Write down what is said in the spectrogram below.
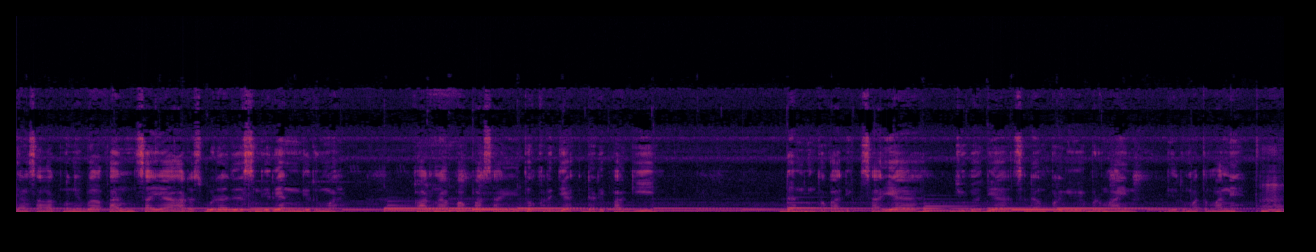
yang sangat menyebalkan, saya harus berada sendirian di rumah karena papa saya itu kerja dari pagi dan untuk adik saya juga dia sedang pergi bermain di rumah temannya Mm-mm.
